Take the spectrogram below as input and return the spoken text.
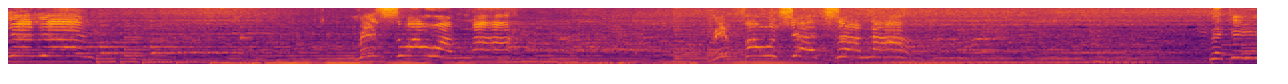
Díẹdíẹ mi sọ àwọn náà mi fa wò ṣe ẹtìrà náà. Bedini,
